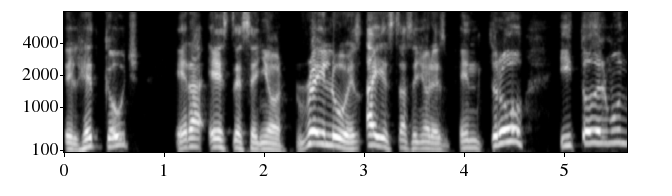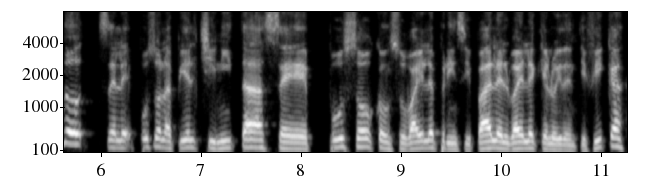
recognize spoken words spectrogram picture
el head coach, era este señor, Ray Lewis. Ahí está, señores. Entró y todo el mundo se le puso la piel chinita, se puso con su baile principal, el baile que lo identifica.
